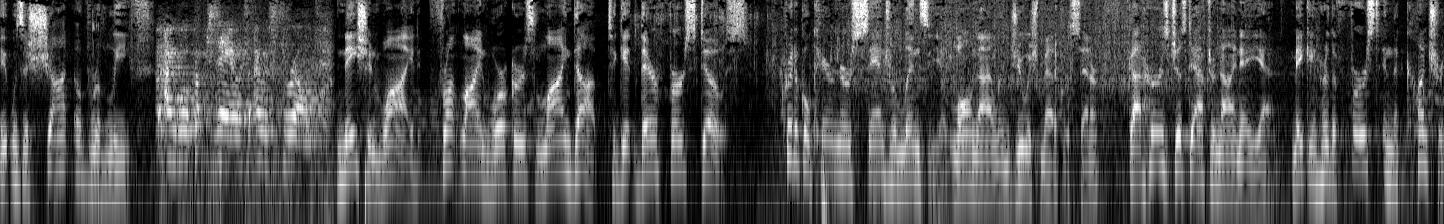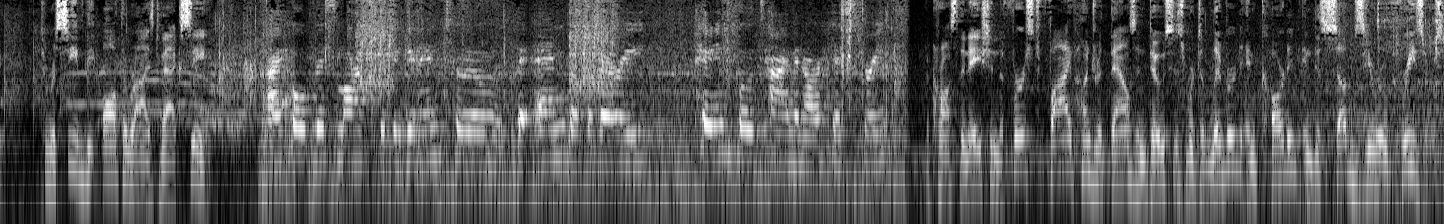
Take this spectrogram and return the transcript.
it was a shot of relief. I woke up today, I was, I was thrilled. Nationwide, frontline workers lined up to get their first dose. Critical care nurse Sandra Lindsay at Long Island Jewish Medical Center got hers just after 9 a.m., making her the first in the country to receive the authorized vaccine. I hope this marks the beginning to the end of a very painful time in our history. Across the nation, the first 500,000 doses were delivered and carted into sub zero freezers.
